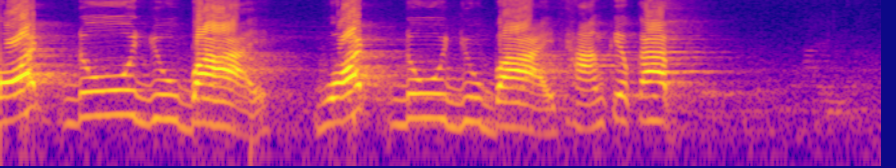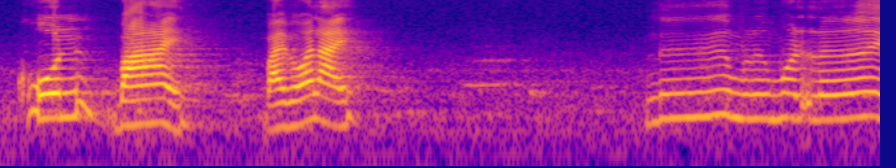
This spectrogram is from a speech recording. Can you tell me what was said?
what do you buy what do you buy ถามเกี่ยวกับ คุณ buy buy แปลว่าอะไร ลืม ลืมหมดเลย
